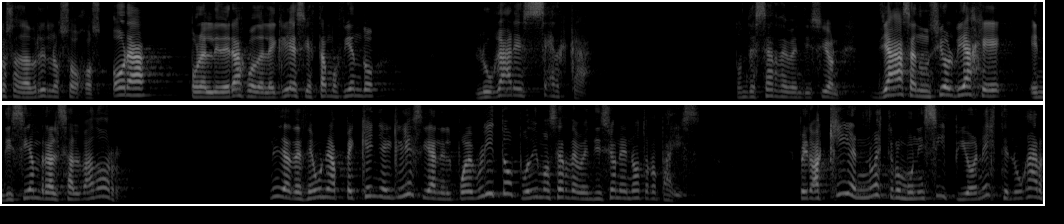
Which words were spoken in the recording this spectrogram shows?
Cosa de abrir los ojos. Ora por el liderazgo de la iglesia. Estamos viendo lugares cerca donde ser de bendición. Ya se anunció el viaje en diciembre al Salvador. Mira, desde una pequeña iglesia en el pueblito pudimos ser de bendición en otro país. Pero aquí en nuestro municipio, en este lugar,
